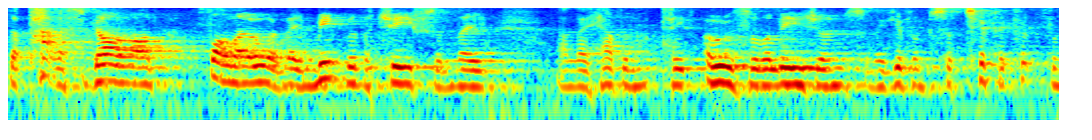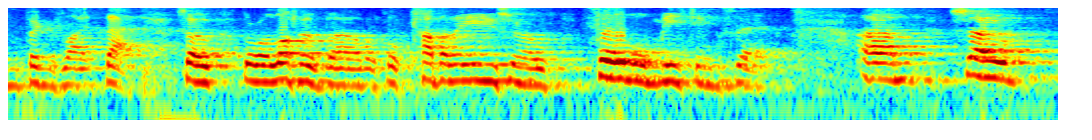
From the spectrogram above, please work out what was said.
the palace guard follow and they meet with the chiefs and they and they have them take oaths of allegiance and they give them certificates and things like that. So there are a lot of uh, what are called cabarets, you know, formal meetings there. Um, so,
